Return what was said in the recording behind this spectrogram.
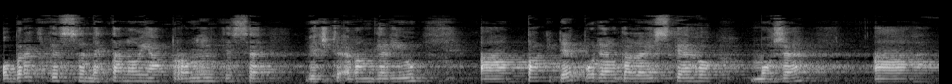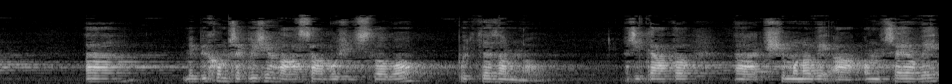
Obraťte se, metanoja, proměňte se, věřte Evangeliu. A pak jde podél Galilejského moře a, a my bychom řekli, že hlásá Boží slovo, pojďte za mnou. Říká to Šimonovi a Ondřejovi,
